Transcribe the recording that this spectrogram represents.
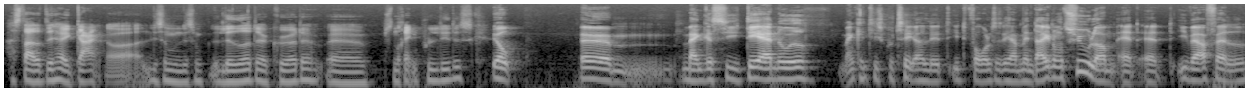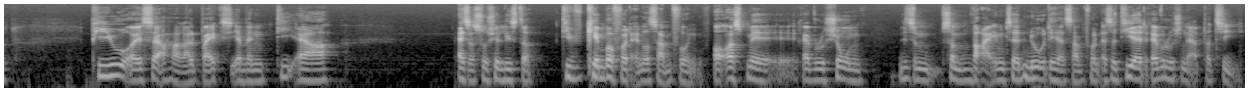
har startet det her i gang, og ligesom, ligesom leder det og kører det, øh, sådan rent politisk? Jo, øhm, man kan sige, det er noget, man kan diskutere lidt i forhold til det her, men der er ikke nogen tvivl om, at, at i hvert fald Pio og især Harald Brix, jamen de er altså socialister. De kæmper for et andet samfund, og også med øh, revolutionen ligesom som vejen til at nå det her samfund. Altså de er et revolutionært parti.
